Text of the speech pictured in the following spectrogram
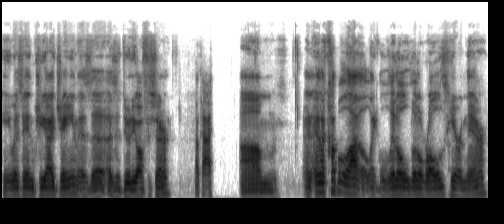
he was in GI Jane as a as a duty officer. Okay. Um, and, and a couple of like little little roles here and there.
